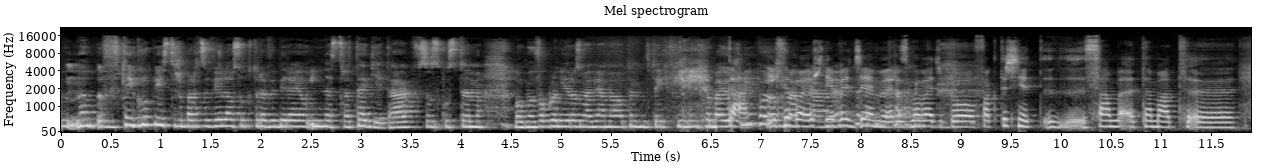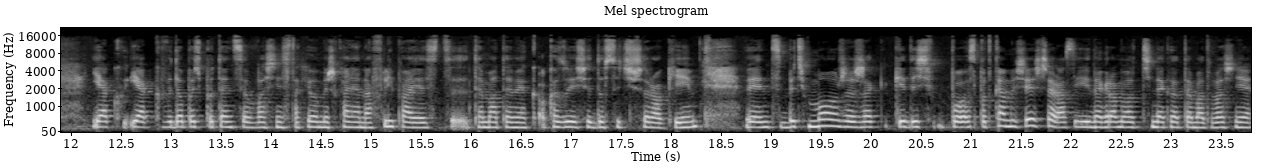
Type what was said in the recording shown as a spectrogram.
no, w tej grupie jest też bardzo wiele osób, które wybierają inne strategie, tak? W związku z tym, bo my w ogóle nie rozmawiamy o tym w tej chwili, chyba już tak, nie porozmawiamy. i chyba już nie będziemy tak. rozmawiać, bo faktycznie y, sam temat, y, jak, jak wydobyć potencjał właśnie z takiego mieszkania na flipa jest tematem, jak okazuje się, dosyć szeroki, więc być może, że kiedyś spotkamy się jeszcze raz i nagramy odcinek na temat właśnie,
